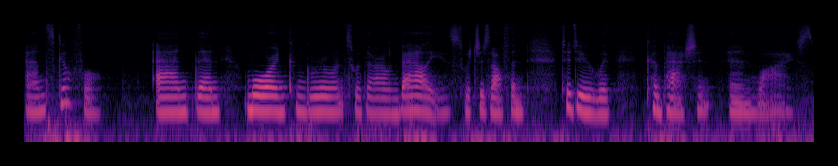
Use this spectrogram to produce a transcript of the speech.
and skillful, and then more in congruence with our own values, which is often to do with compassion and wise.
